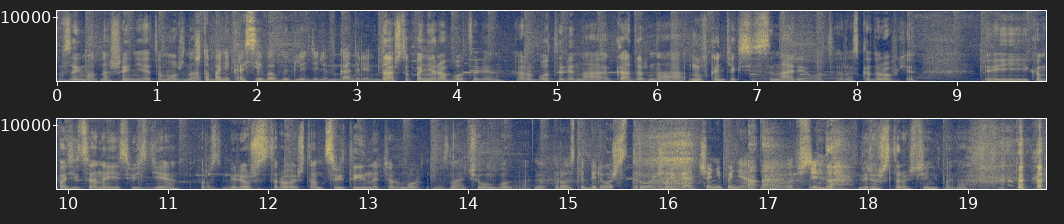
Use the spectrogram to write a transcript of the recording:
взаимоотношения. Это можно... Ну, чтобы они красиво выглядели в кадре. Да, чтобы они работали. Работали на кадр, на, ну, в контексте сценария, вот, раскадровки. И композиция, она есть везде. Просто берешь, строишь, там, цветы, натюрморт, не знаю, что угодно. Ну, просто берешь, строишь. Ребят, что непонятно вообще? Да, берешь, строишь, что непонятно.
